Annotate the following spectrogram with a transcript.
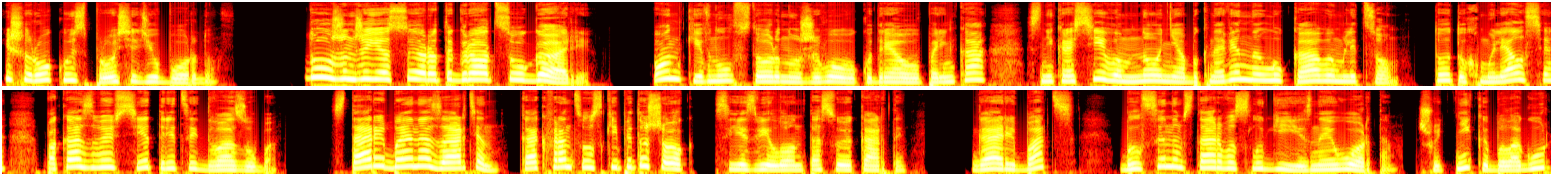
и широкую с проседью бороду. «Должен же я, сэр, отыграться у Гарри!» Он кивнул в сторону живого кудрявого паренька с некрасивым, но необыкновенно лукавым лицом. Тот ухмылялся, показывая все 32 зуба. «Старый Бен азартен, как французский петушок», – съязвил он, тасуя карты. Гарри Батс был сыном старого слуги из Нейворта. Шутник и балагур,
